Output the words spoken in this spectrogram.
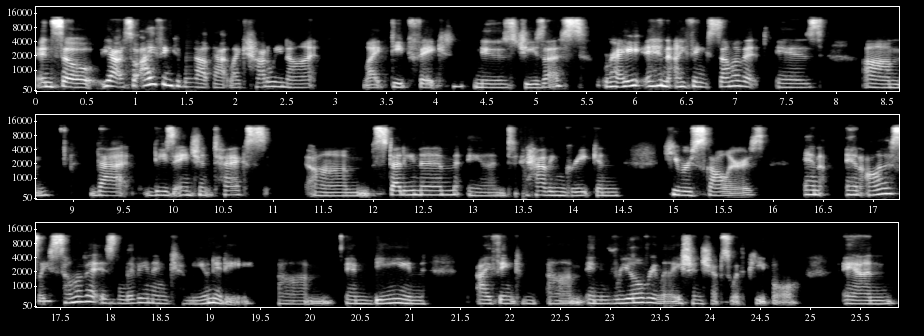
and so, yeah, so I think about that like, how do we not like deep fake news Jesus, right? And I think some of it is um, that these ancient texts, um, studying them and having Greek and Hebrew scholars, and and honestly, some of it is living in community um, and being, I think, um, in real relationships with people and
